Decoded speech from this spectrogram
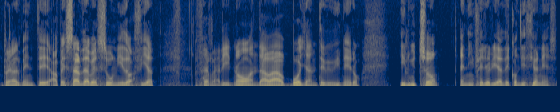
realmente, a pesar de haberse unido a Fiat, Ferrari no andaba bollante de dinero y luchó en inferioridad de condiciones.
